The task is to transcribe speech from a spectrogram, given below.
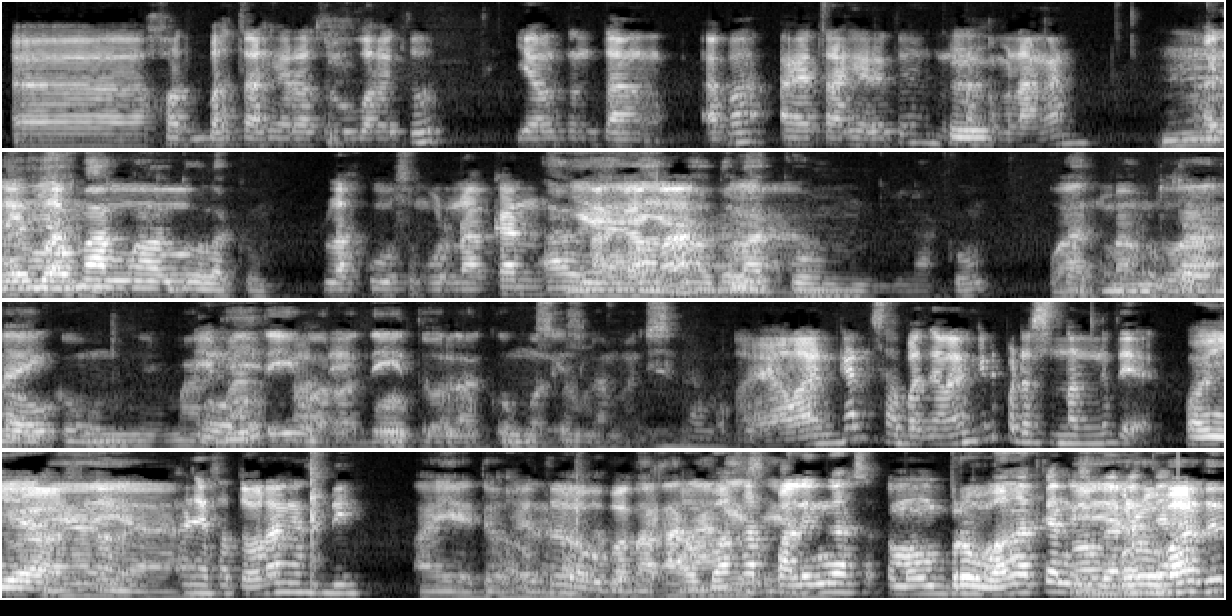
eh, khutbah terakhir Rasulullah itu yang tentang apa ayat terakhir itu yang tentang Hmm. kemenangan Hmm. Yang laku- akmaltu lakum. laku sempurnakan agama lakum dinakum. Wa atmamtu alaikum Nikmati. wa raditu lakumul Islam. Nah, yang lain kan sahabat yang lain kan pada senang gitu ya. Oh iya. Wah, Iya, iya. Hanya satu orang yang sedih. Ah iya itu. Itu benar. Abu Bakar. Abu Bakar ya. paling nggak emang bro banget kan Oh, ibaratnya. berubah tuh.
